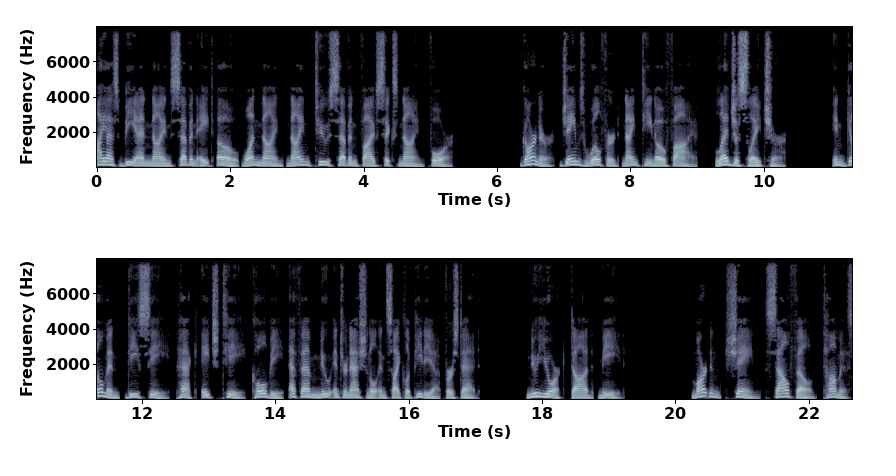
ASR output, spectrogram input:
ISBN 978-0-19-927569-4. Garner, James Wilford 1905. Legislature. In Gilman, D.C., Peck, H.T., Colby, F.M. New International Encyclopedia 1st ed. New York, Dodd, Mead. Martin, Shane, Saalfeld, Thomas,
